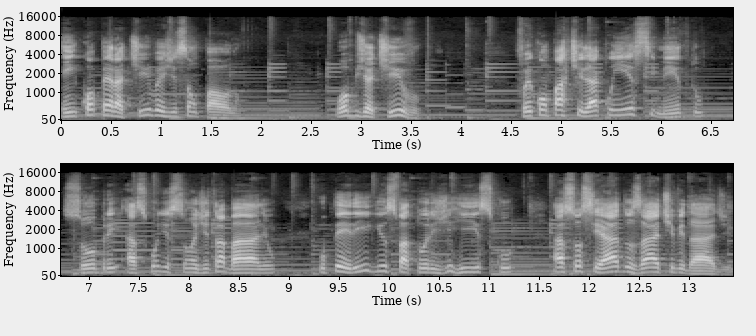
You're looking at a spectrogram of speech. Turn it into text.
em cooperativas de São Paulo. O objetivo foi compartilhar conhecimento sobre as condições de trabalho, o perigo e os fatores de risco associados à atividade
